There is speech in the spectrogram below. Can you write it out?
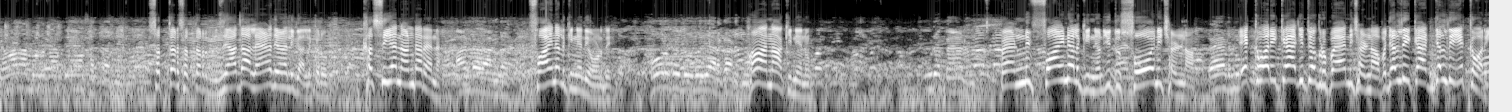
ਜਮਾਂ ਦਾ ਮੁੱਲ ਕਰਦੇ ਆ 70 ਦੀ। 70 70 ਜ਼ਿਆਦਾ ਲੈਣ ਦੇਣ ਵਾਲੀ ਗੱਲ ਕਰੋ। ਖੱਸੀ ਆ ਨਾਂਡਾ ਰਹਿਣਾ। ਅੰਡਰ ਅੰਡਰ ਫਾਈਨਲ ਕਿੰਨੇ ਦੇ ਹੋਣ ਦੇ? ਹੋਰ ਕੋਈ 2000 ਘੱਟ ਜੂ। ਹਾਂ ਨਾ ਕਿੰਨੇ ਨੂੰ। ਪੂਰੇ 65 ਪੈਣ ਨਹੀਂ ਫਾਈਨਲ ਕਿੰਨੇ ਜੀ ਤੂੰ 100 ਨਹੀਂ ਛੱਡਣਾ। 65 ਨੂੰ ਇੱਕ ਵਾਰੀ ਕਹਿ ਜੀ ਤੂੰ ਇੱਕ ਰੁਪਏ ਨਹੀਂ ਛੱਡਣਾ ਆਪਾਂ ਜਲਦੀ ਕਹਿ ਜਲਦੀ ਇੱਕ ਵਾਰੀ।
